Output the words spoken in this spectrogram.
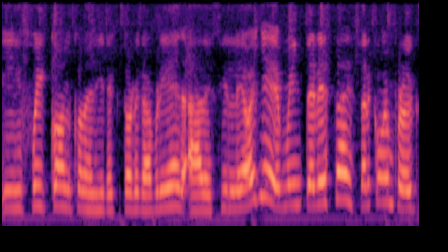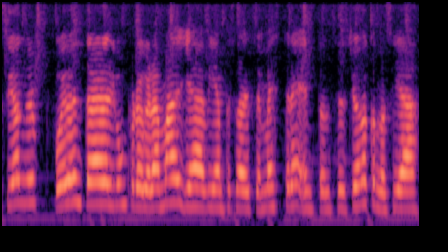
Y fui con, con, el director Gabriel a decirle, oye, me interesa estar como en producción, ¿puedo entrar a algún programa? Ya había empezado el semestre, entonces yo no conocía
